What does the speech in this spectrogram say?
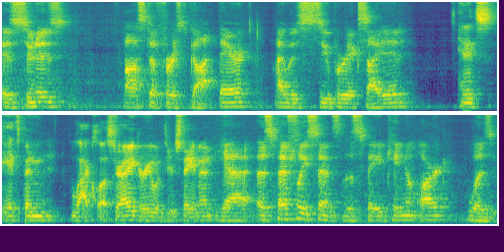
as soon as Asta first got there, I was super excited. And it's it's been lackluster. I agree with your statement. Yeah, especially since the Spade Kingdom arc was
